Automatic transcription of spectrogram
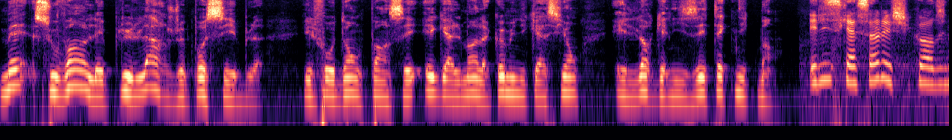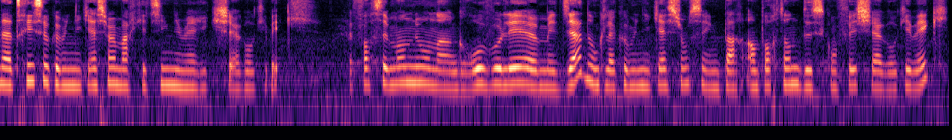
mais souvent les plus larges possibles. Il faut donc penser également la communication et l'organiser techniquement. Élise Cassol et je suis coordinatrice aux communications et marketing numérique chez AgroQuébec. Forcément, nous, on a un gros volet euh, média, donc la communication, c'est une part importante de ce qu'on fait chez AgroQuébec.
